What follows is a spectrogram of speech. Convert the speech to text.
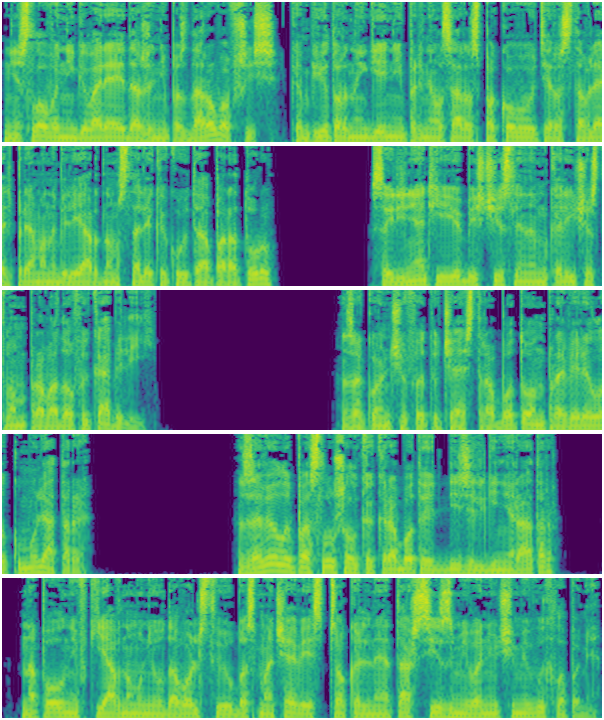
Ни слова не говоря и даже не поздоровавшись, компьютерный гений принялся распаковывать и расставлять прямо на бильярдном столе какую-то аппаратуру, соединять ее бесчисленным количеством проводов и кабелей. Закончив эту часть работы, он проверил аккумуляторы – Завел и послушал, как работает дизель-генератор, наполнив к явному неудовольствию басмача весь цокольный этаж сизыми вонючими выхлопами.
